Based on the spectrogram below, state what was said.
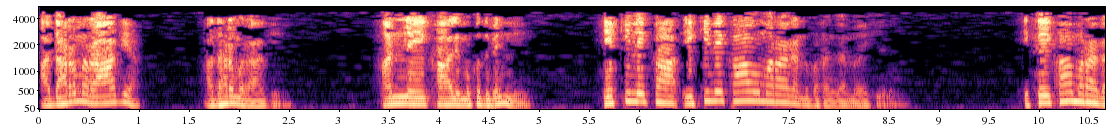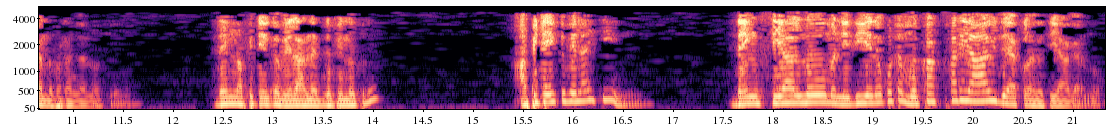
අධර්ම රාගය, අධර්ම රාගය. අන්න ඒ කාලේ මොකද වෙන්නේ? එකිනෙකා එකිනෙකාව මරා ගන්න පටන් ගන්නවා කියනවා. එක එකා මරා ගන්න පටන් ගන්නවා කියනවා. දැන් අපිට ඒක වෙලා නැද්ද පින්නතුනේ? අපිට ඒක වෙලයි තියෙන්නේ. දැන් සියල්ලෝම නිදිනකොට මොකක් හරි ආයුධයක් ළඟ තියාගන්නවා.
